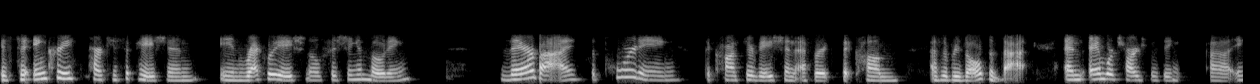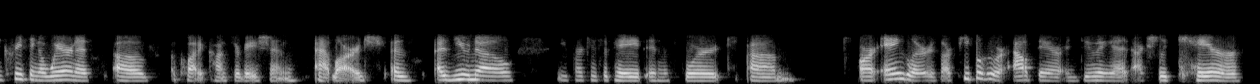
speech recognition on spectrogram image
is to increase participation in recreational fishing and boating, thereby supporting the conservation efforts that come as a result of that. And, and we're charged with in, uh, increasing awareness of aquatic conservation at large. As, as you know, you participate in the sport. Um, our anglers, our people who are out there and doing it, actually care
